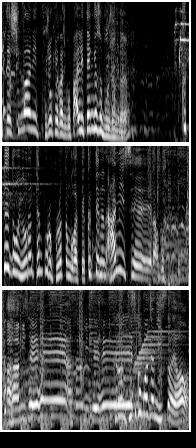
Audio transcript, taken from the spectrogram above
그때 시간이 부족해가지고 빨리 땡겨서 부르셨나요? 그때도 이런 템포를 불렀던 것 같아요. 그때는 아미세라고 아미새해 아미새해 그런 디스코 버전이 있어요.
